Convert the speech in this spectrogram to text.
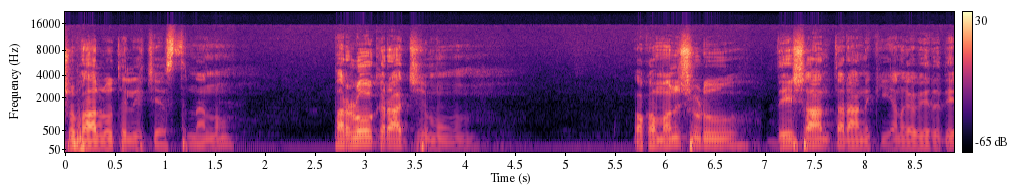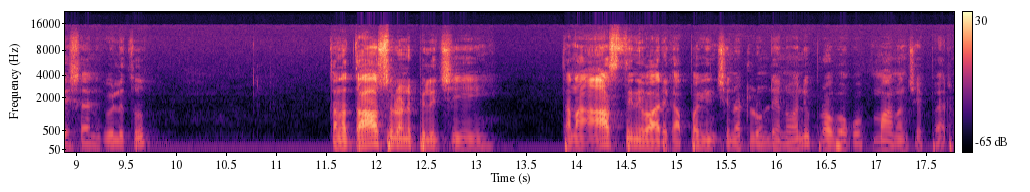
శుభాలు తెలియచేస్తున్నాను. పరలోక రాజ్యము ఒక మనుషుడు దేశాంతరానికి అనగా వేరే దేశానికి వెళుతూ తన దాసులను పిలిచి తన ఆస్తిని వారికి అప్పగించినట్లుండేను అని ప్రభుకు ఉపమానం చెప్పారు.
